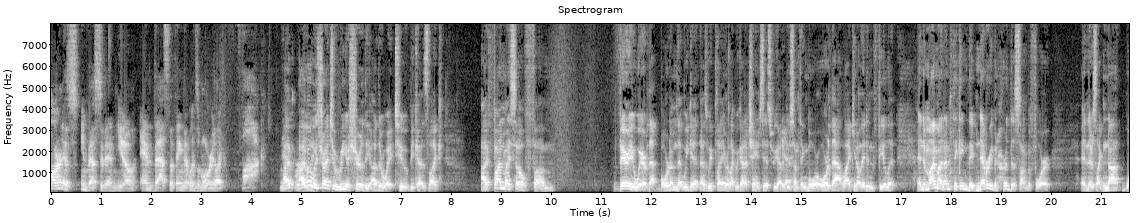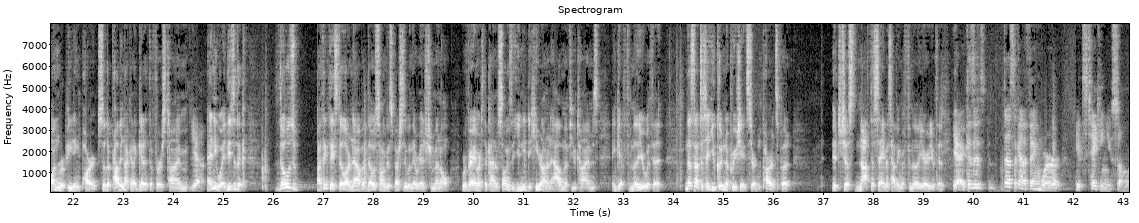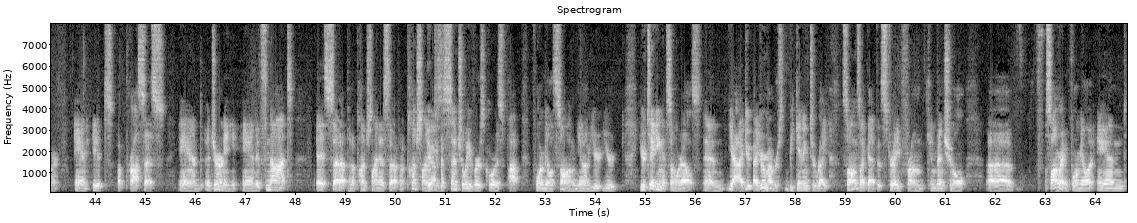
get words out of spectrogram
aren't as invested in, you know, and that's the thing that wins them over. You're like, fuck. I've, really? I've always tried to reassure the other way too, because like I find myself um, very aware of that boredom that we get as we play. We're like, we got to change this, we got to Yeah. do something more, or that like you know they didn't feel it. And in my mind, I'm thinking they've never even heard this song before, and there's like not one repeating part, so they're probably not going to get it the first time. Yeah. Anyway, these are the those. I think they still are now, but those songs, especially when they were instrumental, were very much the kind of songs that you need to hear on an album a few times and get familiar with it. And that's not to say you couldn't appreciate certain parts, but it's just not the same as having a familiarity with it. Yeah, because it's that's the kind of thing where it's taking you somewhere, and it's a process and a journey, and it's not a setup and a punchline and a setup and a punchline, Yeah. which is essentially a verse chorus pop formula song. You know, you're you're you're taking it somewhere else, and yeah, I do I do remember beginning to write songs like that that strayed from conventional uh, f- songwriting formula and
